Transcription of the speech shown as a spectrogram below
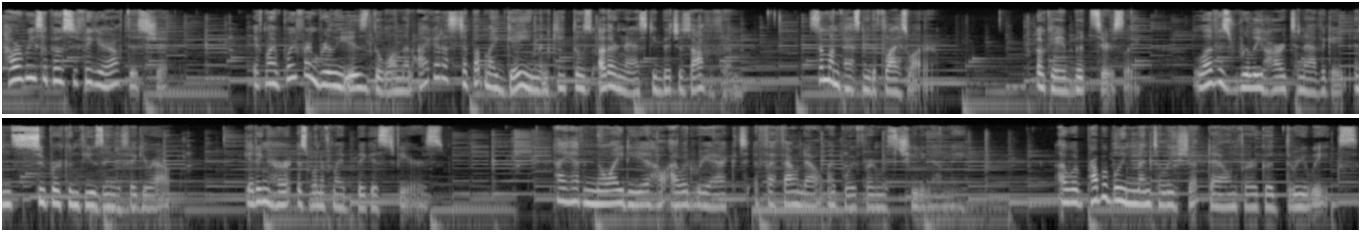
How are we supposed to figure out this shit? If my boyfriend really is the one, then I gotta step up my game and keep those other nasty bitches off of him. Someone pass me the fly swatter. Okay, but seriously, love is really hard to navigate and super confusing to figure out. Getting hurt is one of my biggest fears. I have no idea how I would react if I found out my boyfriend was cheating on me. I would probably mentally shut down for a good three weeks.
